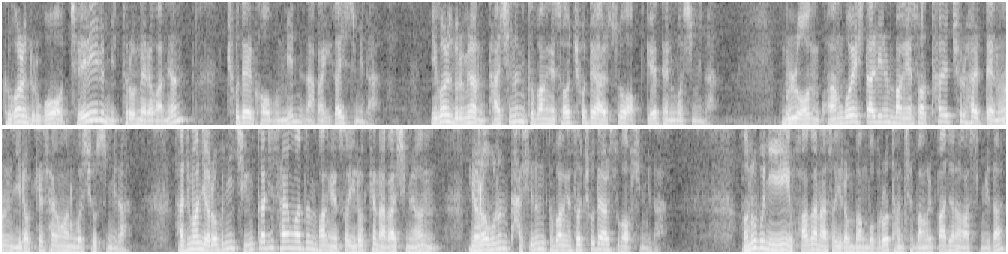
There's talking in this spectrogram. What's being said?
그걸 누르고 제일 밑으로 내려가면 초대 거부 및 나가기가 있습니다. 이걸 누르면 다시는 그 방에서 초대할 수 없게 되는 것입니다. 물론 광고에 시달리는 방에서 탈출할 때는 이렇게 사용하는 것이 좋습니다. 하지만 여러분이 지금까지 사용하던 방에서 이렇게 나가시면 여러분은 다시는 그 방에서 초대할 수가 없습니다. 어느 분이 화가 나서 이런 방법으로 단체방을 빠져나갔습니다.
